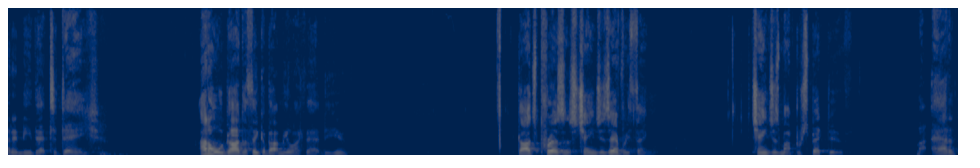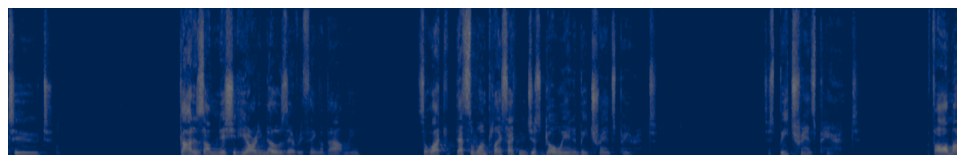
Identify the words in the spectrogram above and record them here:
I didn't need that today. I don't want God to think about me like that, do you? God's presence changes everything. It changes my perspective, my attitude. God is omniscient. He already knows everything about me. So that's the one place I can just go in and be transparent. Just be transparent with all my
